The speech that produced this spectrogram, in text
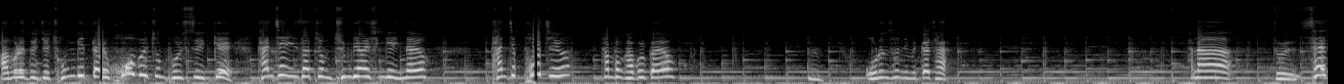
아무래도 이제 좀비 딸의 호흡을 좀 볼 수 있게 단체 인사 좀 준비하신 게 있나요? 단체 포즈 한번 가볼까요? 음, 오른손입니까? 자 하나 둘 셋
